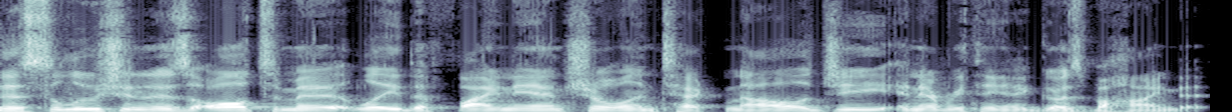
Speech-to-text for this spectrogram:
the solution is ultimately the financial and technology and everything that goes behind it.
